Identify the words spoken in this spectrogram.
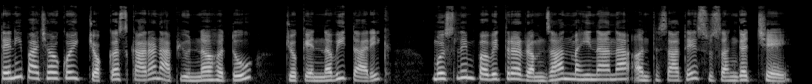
તેની પાછળ કોઈ ચોક્કસ કારણ આપ્યું ન હતું, જો કે નવી તારીખ મુસ્લિમ પવિત્ર રમઝાન મહિનાના અંત સાથે સુસંગત છે.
